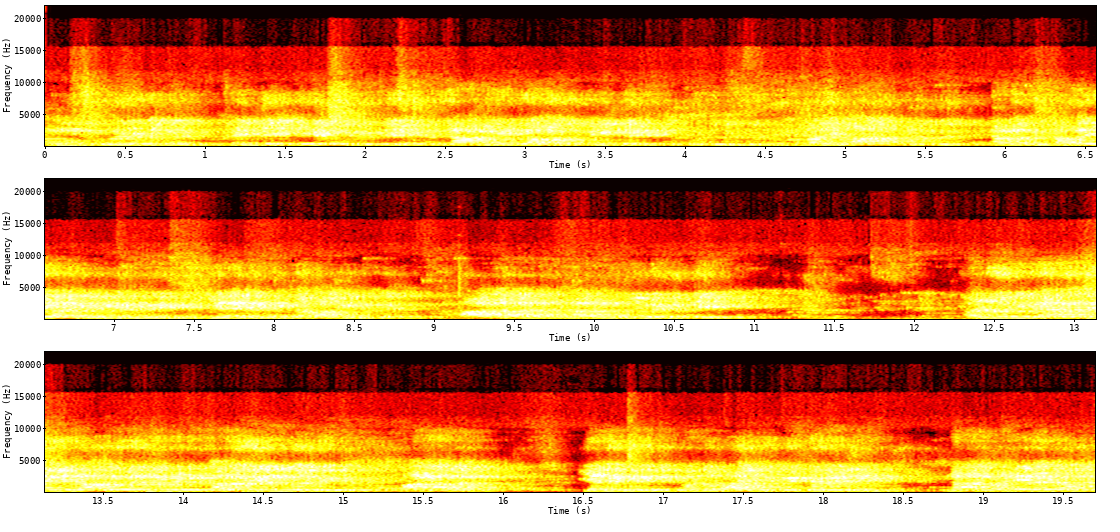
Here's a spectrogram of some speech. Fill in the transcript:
மூன்று வருடங்கள் நெஞ்சை கேட்டு விட்டு நாம் எங்காவது பெய்தடித்துக் கொண்டிருக்கிறோம். அதை நான் பன்னிரெண்டாவது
